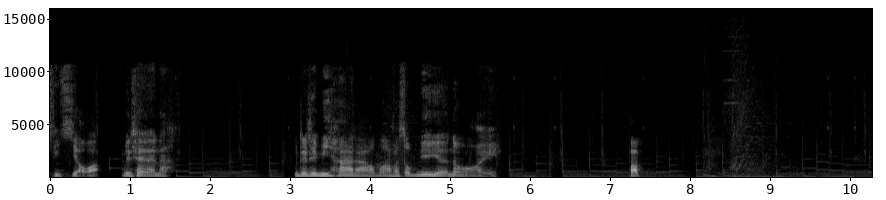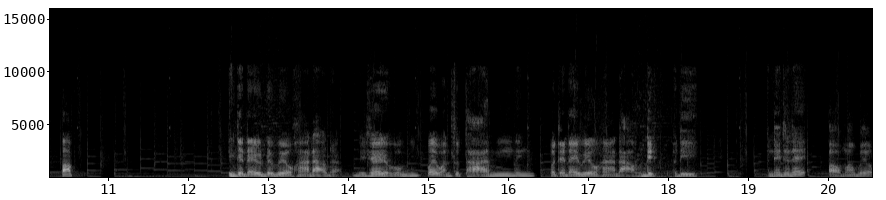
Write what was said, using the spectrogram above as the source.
สีเขียวอะไม่ใช่แล้วนะมันจะได้มีห้าดาวมาผสมเยอะๆหน่อยปั๊บปั๊บ จะได้ได้เวลห้าดาวด้วยไม่ใช่เดี๋ยวผมไปวันสุดท้ายมึงกว่าจะได้เวลห้าดาว ดึกพอดีอันนี้จะได้เอามาเวล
